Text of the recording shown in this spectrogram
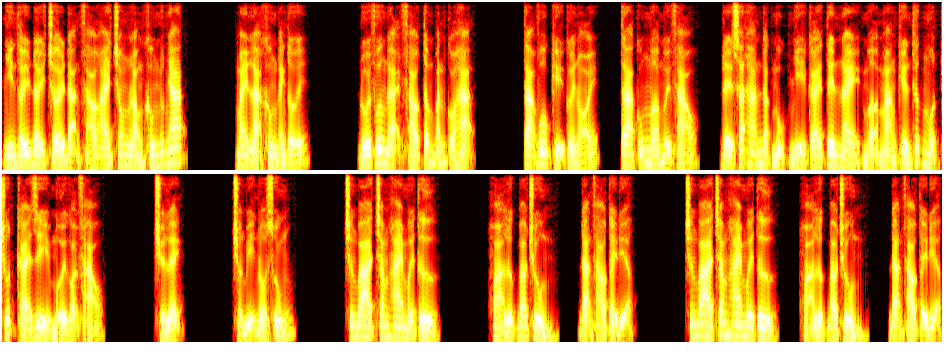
Nhìn thấy đầy trời đạn pháo ai trong lòng không nhút nhát, may là không đánh tới. Đối phương đại pháo tầm bắn có hạn. Tạ vô kỵ cười nói, ta cũng mở mấy pháo, để sát hán đặc mục nhị cái tên này mở mang kiến thức một chút cái gì mới gọi pháo. Truyền lệnh. Chuẩn bị nổ súng. Chương ba trăm hai mươi b ố hỏa lực bao trùm, đạn pháo tẩy điện chương ba trăm hai mươi b ố hỏa lực bao trùm, đạn pháo tẩy điện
